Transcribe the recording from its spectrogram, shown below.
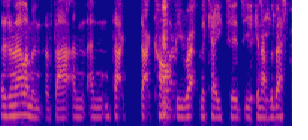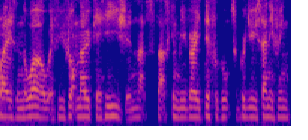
there's an element of that, and, and that that can't be replicated. You can have the best players in the world, if you've got no cohesion, that's that's going to be very difficult to produce anything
